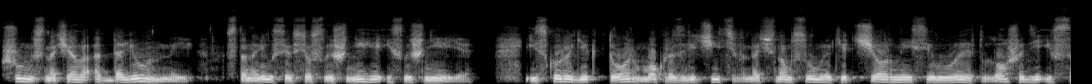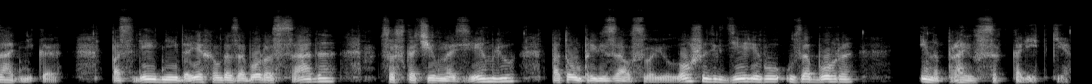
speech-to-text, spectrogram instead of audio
Шум сначала отдаленный, становился все слышнее и слышнее, и скоро Гектор мог различить в ночном сумраке черный силуэт лошади и всадника. Последний доехал до забора сада, соскочил на землю, потом привязал свою лошадь к дереву у забора и направился к калитке.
